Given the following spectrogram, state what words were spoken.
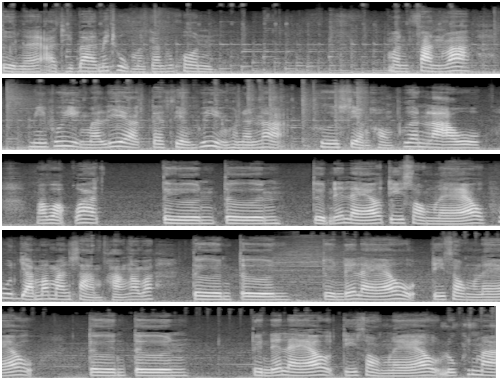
ตื่นและอธิบายไม่ถูกเหมือนกันทุกคน เหมือนฝันว่ามีผู้หญิงมาเรียก แต่เสียงผู้หญิงคนนั้นน่ะคือเสียงของเพื่อนเรา มาบอกว่าตื่นตื่นตื่นได้แล้วตีสองแล้ว พูดย้ำประมาณสามครั้งอะว่า ตื่นตื่นตื่นได้แล้วตีสองแล้ว ตื่นตื่นตื่นได้แล้วตีสองแล้ว ลุกขึ้นมา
